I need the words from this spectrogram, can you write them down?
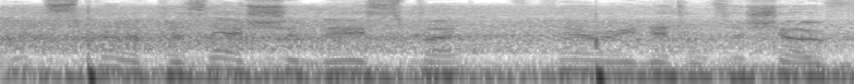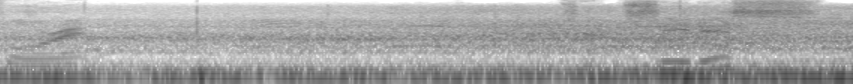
Good spell of possession this, but very little to show for it see this.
